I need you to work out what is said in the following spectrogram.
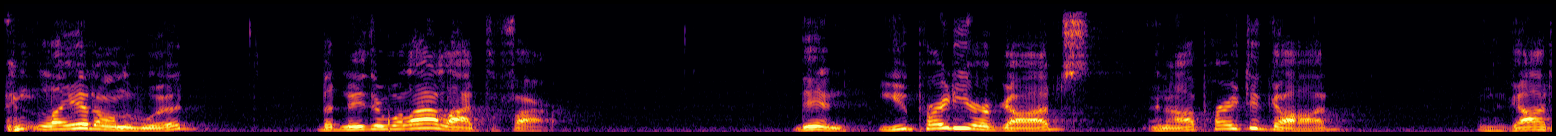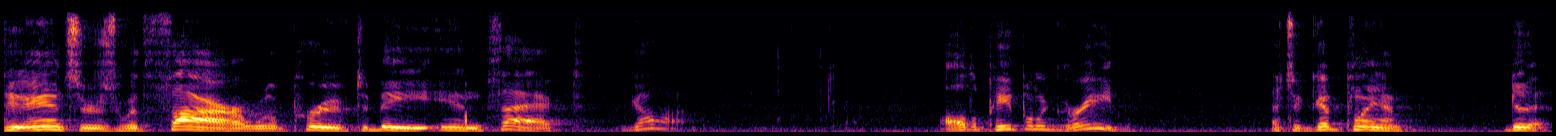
and lay it on the wood, but neither will I light the fire. Then you pray to your gods, and I'll pray to God, and the God who answers with fire will prove to be, in fact, God. All the people agreed. That's a good plan. Do it.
